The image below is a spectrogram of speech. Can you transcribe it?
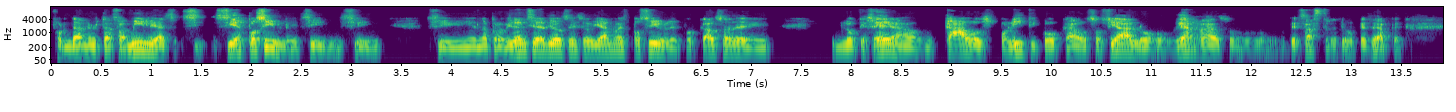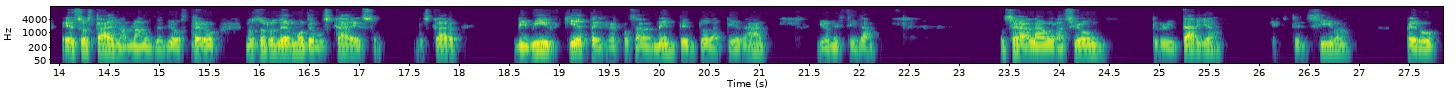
fundar nuestras familias, si, es posible, si, si, si en la providencia de Dios eso ya no es posible por causa de, lo que sea, un caos político, caos social, o guerras, o desastres, o lo que sea, pues, eso está en las manos de Dios, pero nosotros debemos de buscar eso, buscar vivir quieta y reposadamente en toda piedad y honestidad. O sea, la oración prioritaria, extensiva, pero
